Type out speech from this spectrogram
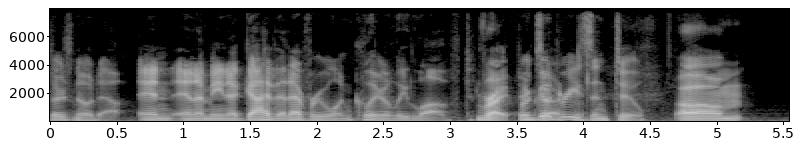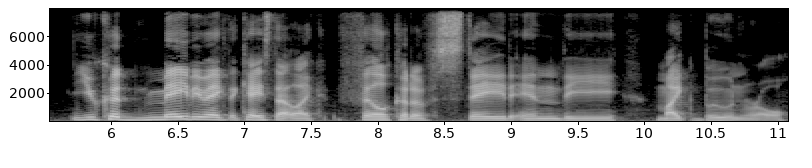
There's no doubt. And and I mean, a guy that everyone clearly loved, Right, For good reason too. Um, you could maybe make the case that like Phil could have stayed in the Mike Boone role.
